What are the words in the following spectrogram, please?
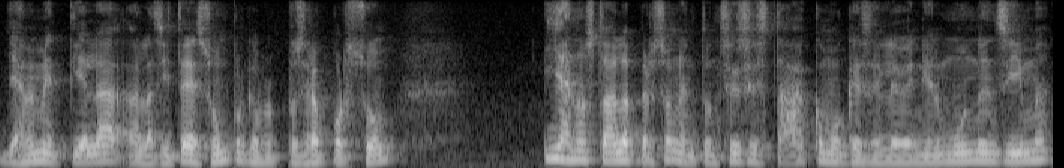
ya me metí a la, a la cita de Zoom porque pues era por Zoom ya no estaba la persona, entonces estaba como que se le venía el mundo encima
